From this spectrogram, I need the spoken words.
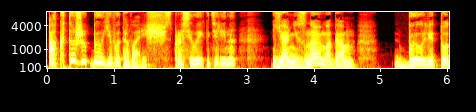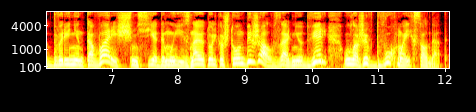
а кто же был его товарищ?» — спросила Екатерина. «Я не знаю, мадам». Был ли тот дворянин товарищ мсье де Муи? Знаю только, что он бежал в заднюю дверь, уложив двух моих солдат.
